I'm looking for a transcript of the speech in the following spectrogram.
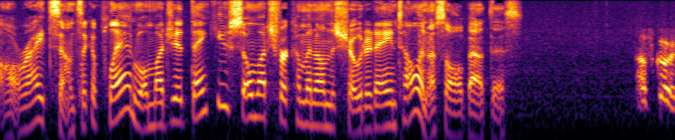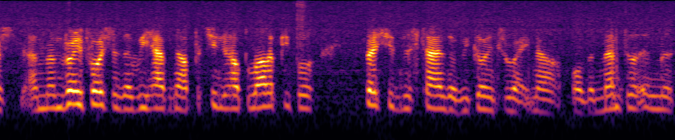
All right, sounds like a plan. Well, Majid, thank you so much for coming on the show today and telling us all about this. Of course, I'm, I'm very fortunate that we have an opportunity to help a lot of people, especially in this time that we're going through right now. All the mental illness,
